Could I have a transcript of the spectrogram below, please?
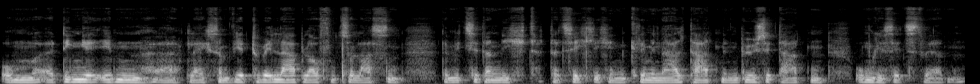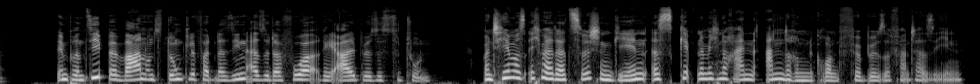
um äh, Dinge eben äh, gleichsam virtuell ablaufen zu lassen, damit sie dann nicht tatsächlich in Kriminaltaten, in böse Taten umgesetzt werden. Im Prinzip bewahren uns dunkle Fantasien also davor, real Böses zu tun. Und hier muss ich mal dazwischen gehen. Es gibt nämlich noch einen anderen Grund für böse Fantasien.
